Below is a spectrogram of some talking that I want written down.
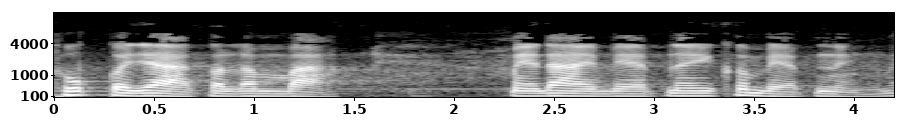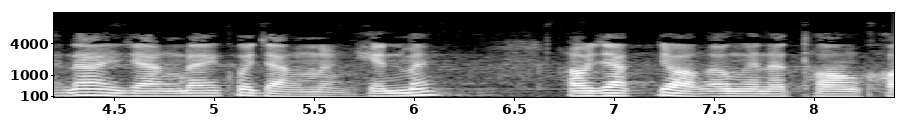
ทุกข์ก็ยากก็ลำบาก ไม่ได้แบบใดก็แบบหนึ่ง ไม่ได้อย่างใดก็อย่างหนึ่ง เห็นไหม เอายักยอกเอาเงินเอาทองขอ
